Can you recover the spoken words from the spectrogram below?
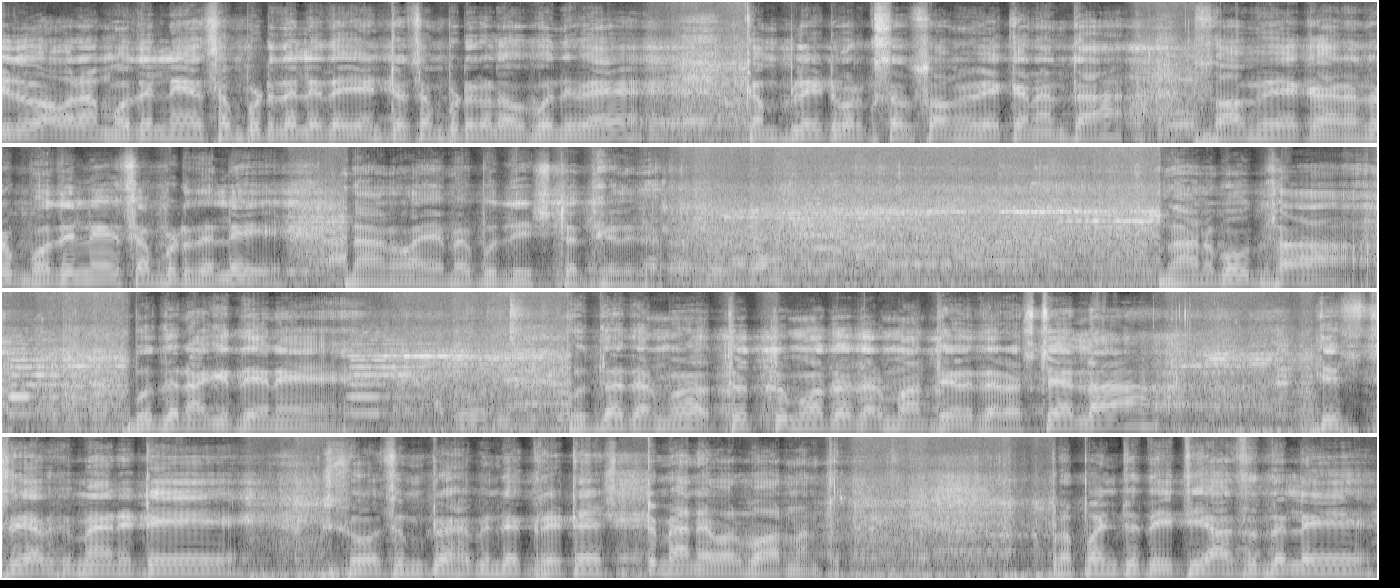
ಇದು ಅವರ ಮೊದಲನೆಯ ಸಂಪುಟದಲ್ಲಿದೆ. ಎಂಟು ಸಂಪುಟಗಳು ಬಂದಿವೆ. Complete works of Swami Vivekananda. Swami ವಿವೇಕಾನಂದರು ಮೊದಲನೇ ಸಂಪುಟದಲ್ಲಿ ನಾನು ಐ ಆಮ್ ಎ ಬುದ್ಧಿಸ್ಟ್ ಅಂತ ಹೇಳಿದ್ದಾರೆ. ನಾನು ಬೌದ್ಧ, ಬುದ್ಧನಾಗಿದ್ದೇನೆ. ಬುದ್ಧ ಧರ್ಮ, ಅತ್ಯುತ್ತಮವಾದ ಧರ್ಮ ಅಂತ ಹೇಳಿದ್ದಾರೆ. ಅಷ್ಟೇ ಅಲ್ಲ history of humanity shows him to have in the greatest man ever born ಅಂತ. ಪ್ರಪಂಚದ ಇತಿಹಾಸದಲ್ಲಿ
